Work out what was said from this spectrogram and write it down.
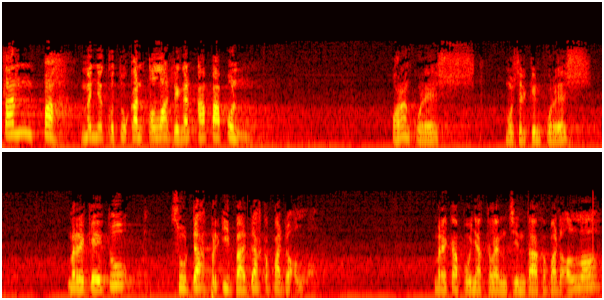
tanpa menyekutukan Allah dengan apa pun. Orang Quraisy, musyrikin Quraisy, mereka itu sudah beribadah kepada Allah. Mereka punya klaim cinta kepada Allah,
